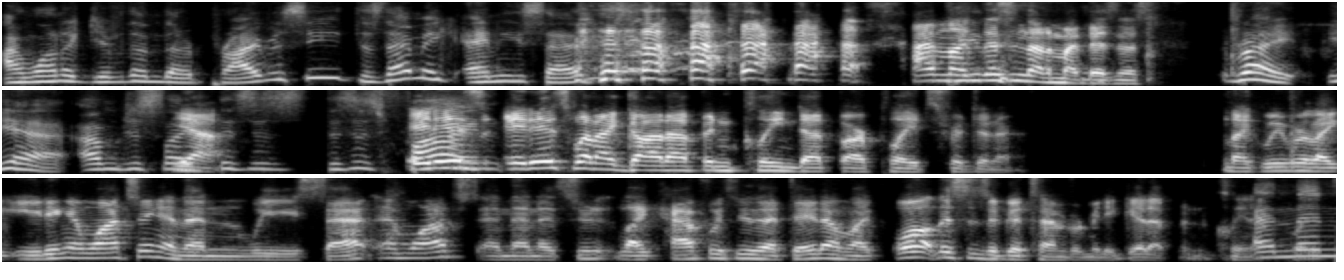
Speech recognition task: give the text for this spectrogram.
I want to give them their privacy. Does that make any sense? I'm like, You this know- is none of my business. right. Yeah. I'm just like, Yeah. this is this is fine. It is. It is when I got up and cleaned up our plates for dinner. Like we were like eating and watching, and then we sat and watched, and then as soon like halfway through that date, I'm like, well, this is a good time for me to get up and clean up. and then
